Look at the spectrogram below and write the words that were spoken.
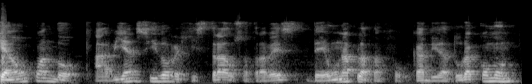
que aun cuando habían sido registrados a través de una candidatura común,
